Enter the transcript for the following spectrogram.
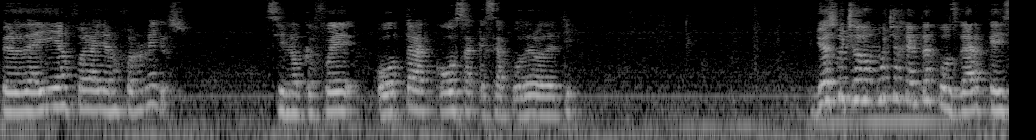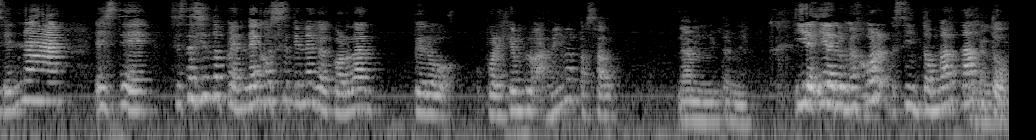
pero de ahí en fuera ya no fueron ellos. Sino que fue otra cosa que se apoderó de ti. Yo he escuchado mucha gente juzgar que dice, nah, este, se está haciendo pendejo, se tiene que acordar. Pero, por ejemplo, a mí me ha pasado. A mí también. Y, y a lo mejor sin tomar tanto.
